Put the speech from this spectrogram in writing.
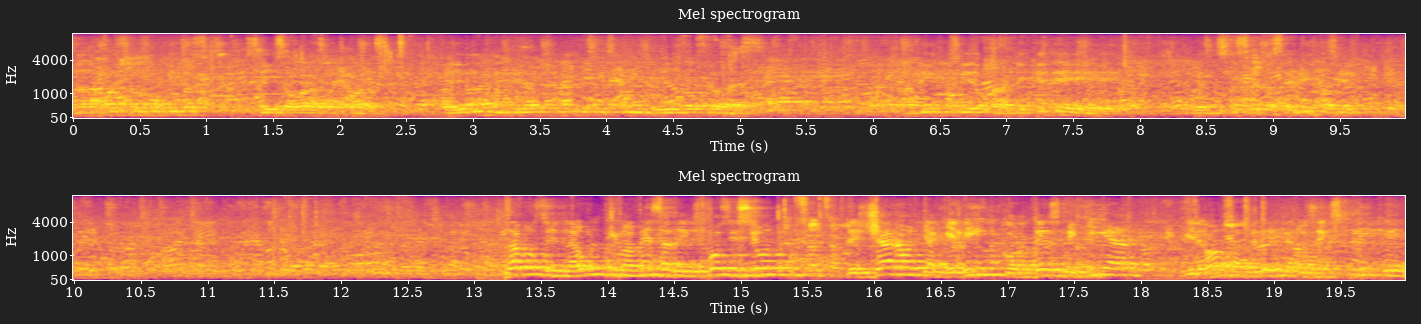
a lo mejor son poquitos, 6 horas, 8 horas. Pero hay una cantidad grande, sí son 12 horas. También cocido para que quede, pues así lo servimos Estamos en la última mesa de exposición de Sharon Jacqueline Cortés Mejía y le vamos a pedir que nos explique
